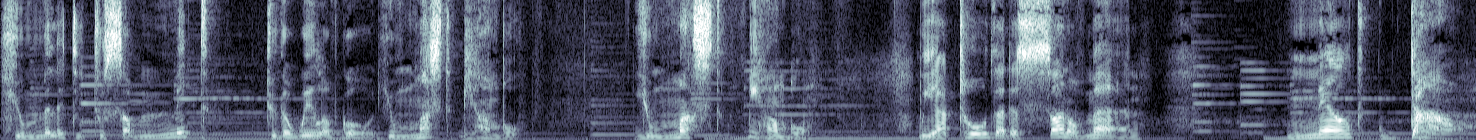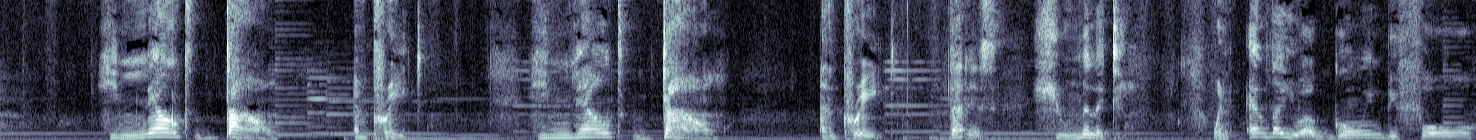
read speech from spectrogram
Humility, to submit to the will of God, you must be humble. You must be humble. We are told that the Son of Man knelt down. He knelt down and prayed. He knelt down and prayed. That is humility. Whenever you are going before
